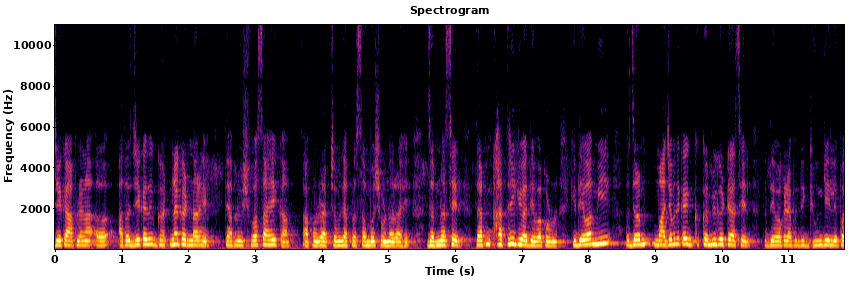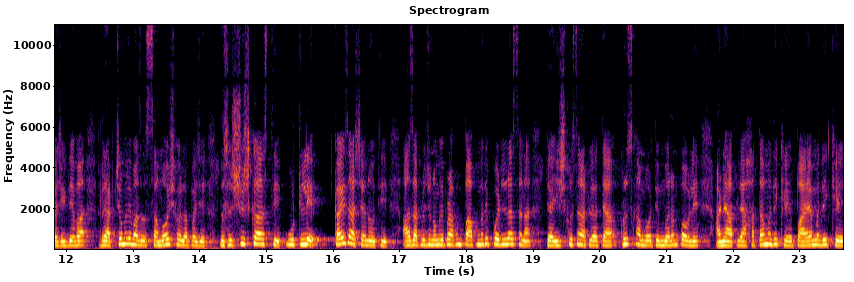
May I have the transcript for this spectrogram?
जे काय आपल्याला आता जे काही घटना घडणार आहे ते आपला विश्वास आहे का? आपण रॅप्चरमध्ये आपला समावेश होणार आहे. जर नसेल तर आपण खात्री घेऊया देवाकडून की देवा मी जर माझ्यामध्ये काही कमी घटे असेल तर देवाकडे आपण ते घेऊन गेले पाहिजे. देवा रॅप्चरमध्ये माझा समावेश व्हायला पाहिजे. जसं शुष्क असते उठले काहीच आशा नव्हती. आज आपल्या जीवनामध्ये पण आपण पापमध्ये पडलं असताना त्या ईश्वरस्थान आपल्या त्या क्रूस खांबावरती मरण पावले आणि आपल्या हातामध्ये खेळ पायामध्ये खेळ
